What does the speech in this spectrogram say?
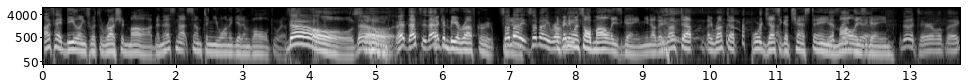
I've had dealings with the Russian mob, and that's not something you want to get involved with. no, no. So- that, that's that's that can be a rough group. you somebody know. somebody If anyone me, saw Molly's game, you know they roughed up they roughed up poor Jessica Chastain Yes, in Molly's game, Isn't a terrible thing?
